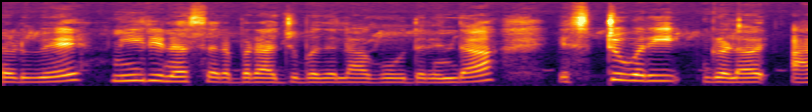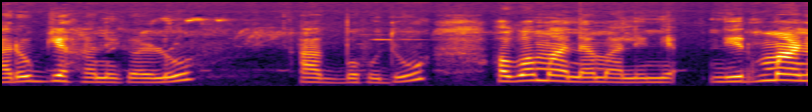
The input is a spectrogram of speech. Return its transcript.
ನಡುವೆ ನೀರಿನ ಸರಬರಾಜು ಬದಲಾಗುವುದರಿಂದ ಎಷ್ಟುವರಿಗಳ ಆರೋಗ್ಯ ಹಾನಿಗಳು ಆಗಬಹುದು. ಹವಾಮಾನ ಮಾಲಿನ್ಯ ನಿರ್ಮಾಣ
